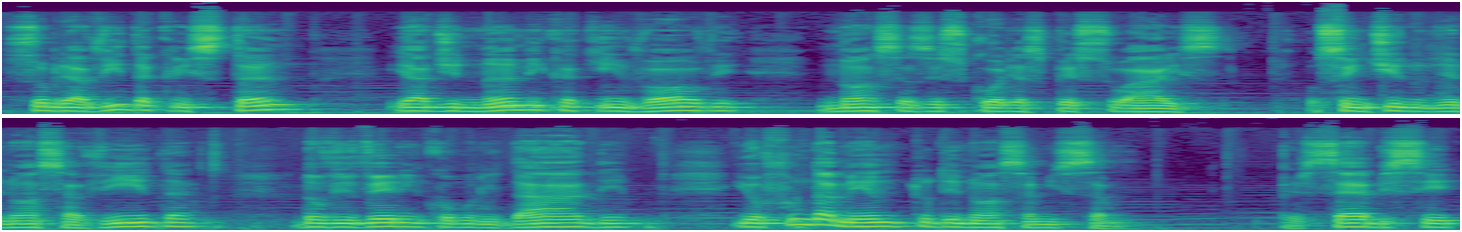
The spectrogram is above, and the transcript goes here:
sobre a vida cristã e a dinâmica que envolve nossas escolhas pessoais, o sentido de nossa vida, do viver em comunidade e o fundamento de nossa missão. Percebe-se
